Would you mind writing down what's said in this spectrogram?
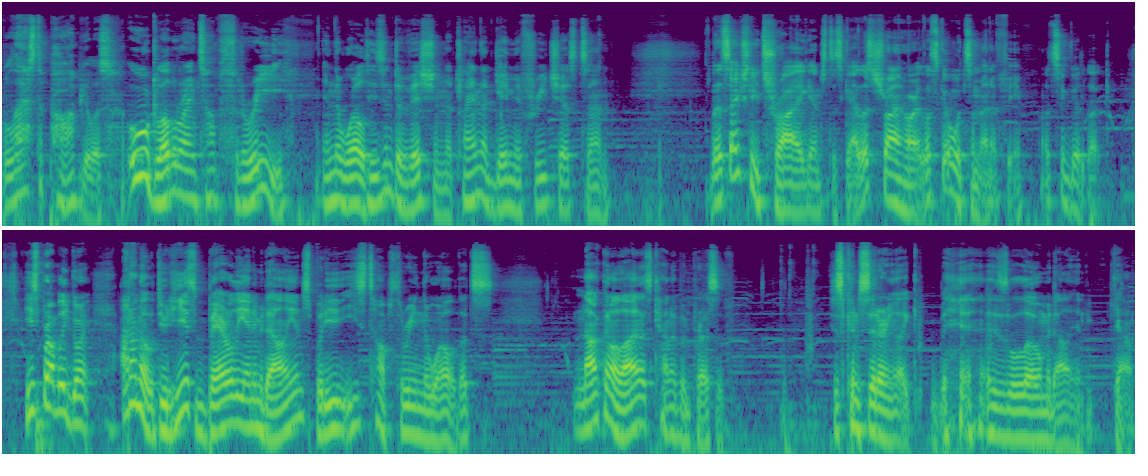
Blast the Populace. Ooh, global rank top 3 in the world. He's in Division, a clan that gave me a free chest 10. Let's actually try against this guy. Let's try hard. Let's go with some NFE. Let's good luck. He's probably going. I don't know, dude. He has barely any medallions, but he, he's top three in the world. That's not gonna lie. That's kind of impressive. Just considering like his low medallion count.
